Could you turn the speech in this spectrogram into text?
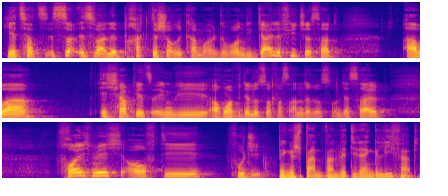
Jetzt hat es, es war eine praktischere Kamera geworden, die geile Features hat, aber ich habe jetzt irgendwie auch mal wieder Lust auf was anderes und deshalb freue ich mich auf die Fuji. Bin gespannt, wann wird die denn geliefert?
